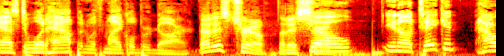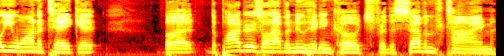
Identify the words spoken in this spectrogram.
as to what happened with Michael Brdar. That is true. That is true. So, you know, take it how you want to take it, but the Padres will have a new hitting coach for the seventh time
